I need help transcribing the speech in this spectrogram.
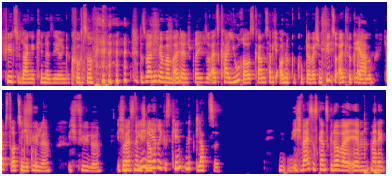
viel zu lange Kinderserien geguckt. So. Das war nicht mehr meinem Alter entsprechend. So als Caillou rauskam, das habe ich auch noch geguckt. Da war ich schon viel zu alt für Ja. Caillou. Ich habe es trotzdem Ich geguckt. fühle. Ich fühle. Ich So ein weiß nämlich noch, vierjähriges Kind mit Glatze. ich weiß es ganz genau, weil ähm, meine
